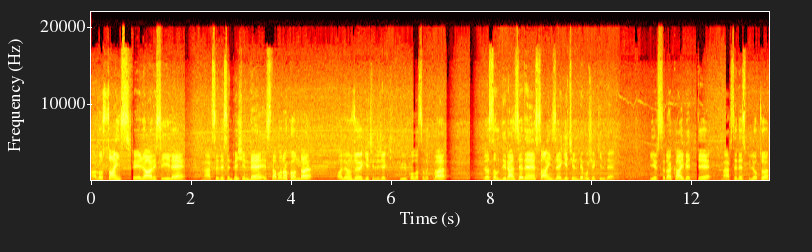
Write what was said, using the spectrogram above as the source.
Carlos Sainz Ferrari'si ile Mercedes'in peşinde Esteban Ocon da Alonso'ya geçilecek büyük olasılıkla. Russell dirense de Sainz'e geçildi bu şekilde. Bir sıra kaybetti Mercedes pilotu.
